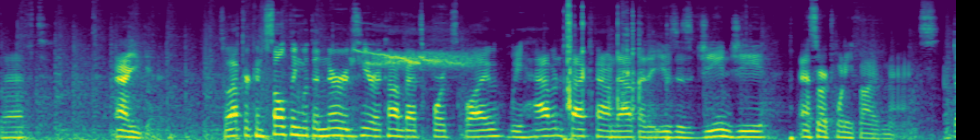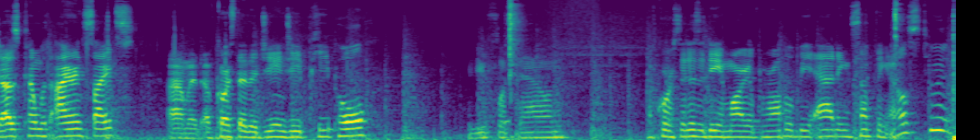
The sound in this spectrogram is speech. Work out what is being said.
left. Ah, you get it. So after consulting with the nerds here at Combat Sports Supply, we have in fact found out that it uses G&G SR25 mags. It does come with iron sights. Um, it, of course, they're the G&G peephole. If you flip down, of course, it is a DMR. You'll probably be adding something else to it,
